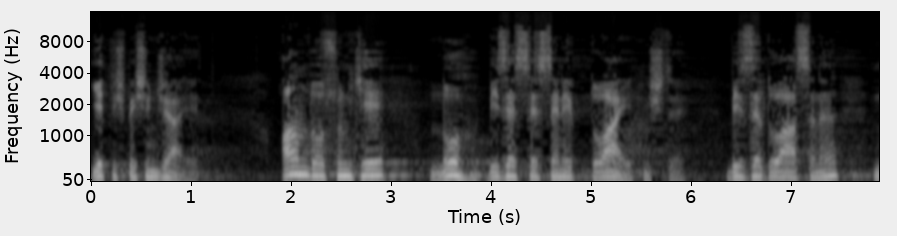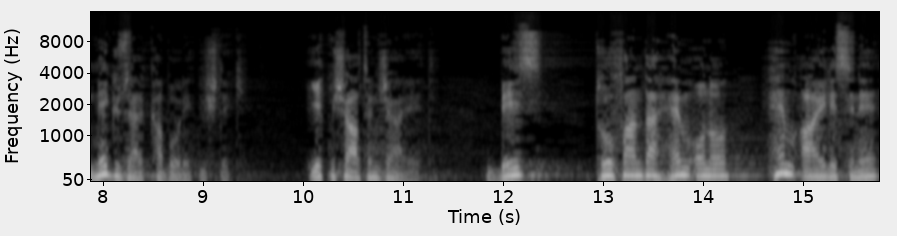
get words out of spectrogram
75. Ayet Andolsun ki Nuh bize seslenip dua etmişti. Biz de duasını ne güzel kabul etmiştik. 76. Ayet Biz tufanda hem onu hem ailesini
